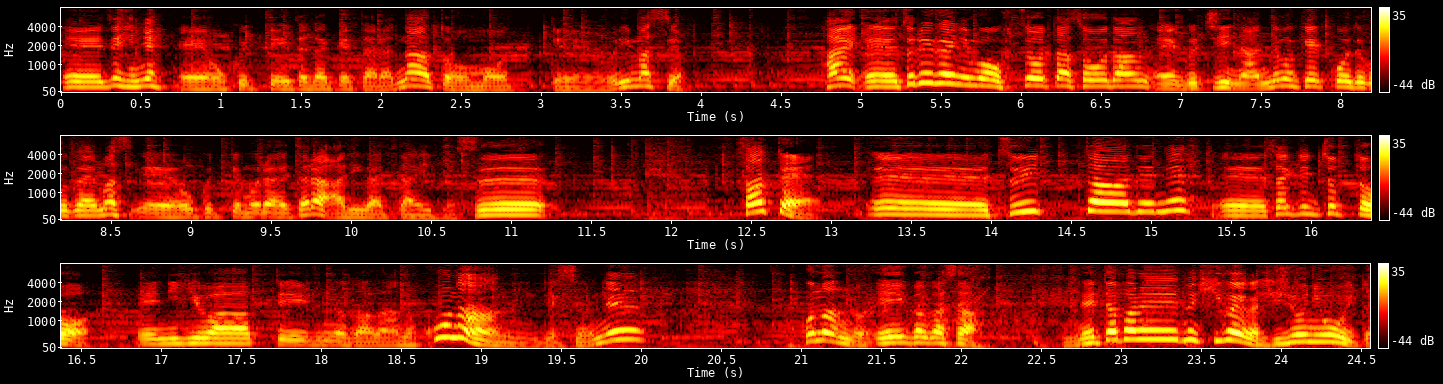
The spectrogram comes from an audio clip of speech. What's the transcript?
えー、ぜひね、えー、送っていただけたらなと思っておりますよはい、えー、それ以外にも普通歌相談、えー、愚痴何でも結構でございます、えー、送ってもらえたらありがたいですさてえー、ツイッターでね、えー、最近ちょっと、えー、賑わっているのが、あの、コナンですよね。コナンの映画がさ、ネタバレの被害が非常に多いと。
